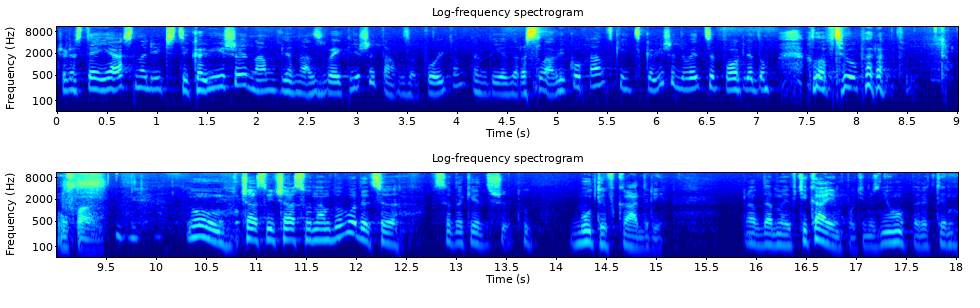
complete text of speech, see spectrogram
Через те ясна річ, цікавіше нам для нас звикліше, там за пультом, там де є зараз Славі Куханський, цікавіше дивитися поглядом хлопців-операторів. Ну, час від часу нам доводиться все-таки тут бути в кадрі. Правда, ми втікаємо потім з нього перед тим,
